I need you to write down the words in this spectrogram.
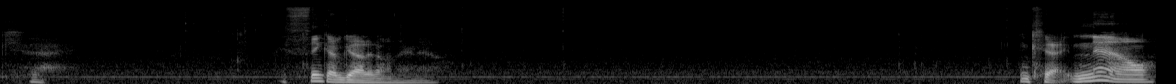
Okay. I think I've got it on there now. Okay, now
